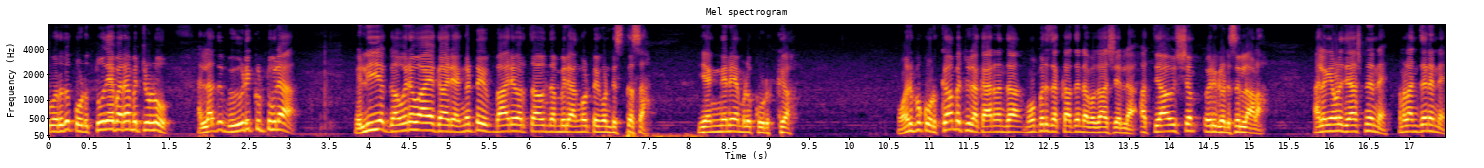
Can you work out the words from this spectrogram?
വെറുതെ കൊടുത്തു എന്നേ പറയാൻ പറ്റുള്ളൂ. അല്ലാതെ വീടി കിട്ടൂല. വലിയ ഗൗരവമായ കാര്യം. അങ്ങോട്ട് ഭാര്യ ഭർത്താവും തമ്മിൽ അങ്ങോട്ടും ഇങ്ങോട്ടും ഡിസ്കസ്സാണ് എങ്ങനെ നമ്മൾ കൊടുക്കുക? ഓനിപ്പോൾ കൊടുക്കാൻ പറ്റൂല. കാരണം എന്താ? മൂപ്പര് സക്കാത്തിന്റെ അവകാശമല്ല. അത്യാവശ്യം ഒരു ഗഡ്സുള്ള ആളാണ് അല്ലെങ്കിൽ നമ്മൾ ജ്യേഷ്ഠൻ തന്നെ നമ്മൾ അഞ്ചൻ തന്നെ.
